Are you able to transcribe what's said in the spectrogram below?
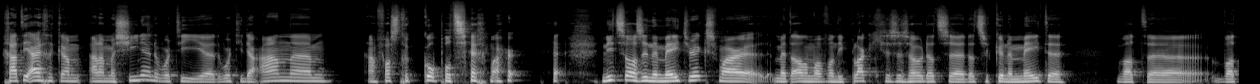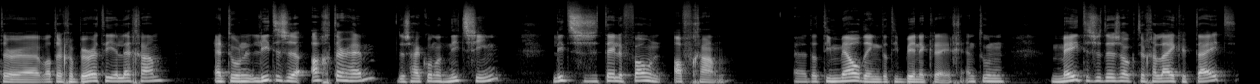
gaat hij eigenlijk aan, aan, een machine. Dan wordt hij, uh, wordt hij daaraan um, aan vastgekoppeld, zeg maar. Niet zoals in de Matrix, maar met allemaal van die plakjes en zo. Dat ze, dat ze kunnen meten wat, uh, wat, er, wat er gebeurt in je lichaam. En toen lieten ze achter hem, dus hij kon het niet zien liet ze zijn telefoon afgaan. Uh, dat die melding dat hij binnenkreeg. En toen meten ze dus ook tegelijkertijd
